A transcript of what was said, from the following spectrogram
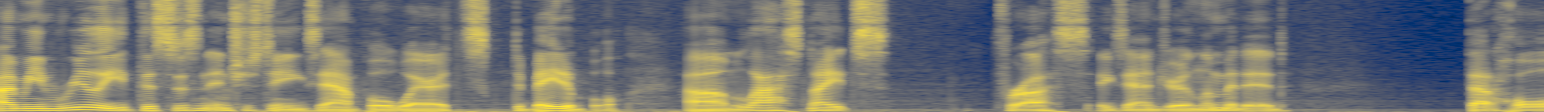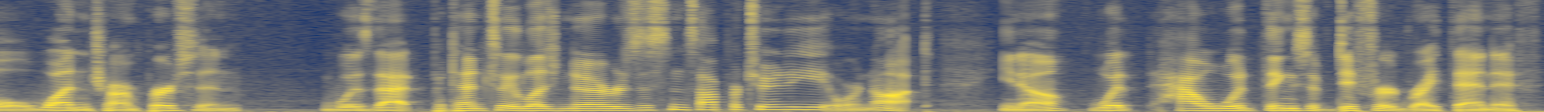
I mean really this is an interesting example where it's debatable. Um, last night's for us Exandria Unlimited that whole one charm person was that potentially a legendary resistance opportunity or not? You know, what? How would things have differed right then if,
